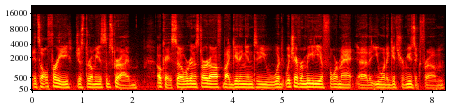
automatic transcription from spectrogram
It's all free, just throw me a subscribe. Okay, so we're going to start off by getting into what, whichever media format uh, that you want to get your music from.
